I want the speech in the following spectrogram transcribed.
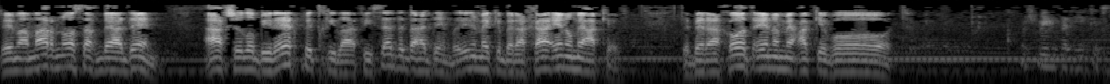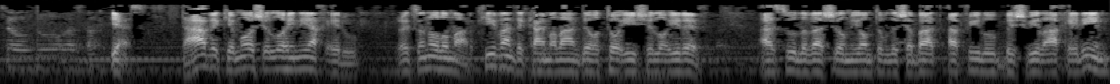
Ve'mamar nosach be'aden. Ach shelo birech betchila. If he said the be'aden, but he didn't make a beracha, eno me'akev. The berachot ena me'akevot. Which means that he could still do all that stuff? Yes. eruv. רצונו לומר, כיוון דקיימלן דאותו איש שלא עירב, אסור לבשל מיום טוב לשבת אפילו בשביל אחרים,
